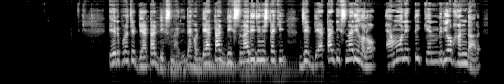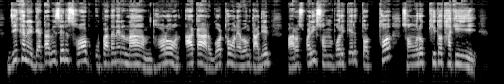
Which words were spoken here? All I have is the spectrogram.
এরপর হচ্ছে ডেটা ডিকশনারি দেখো ডেটা ডিকশনারি জিনিসটা কি? যে ডেটা ডিকশনারি হলো এমন একটি কেন্দ্রীয় ভাণ্ডার যেখানে ডেটাবেসের সব উপাদানের নাম, ধরন, আকার, গঠন এবং তাদের পারস্পরিক সম্পর্কের তথ্য সংরক্ষিত থাকে।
